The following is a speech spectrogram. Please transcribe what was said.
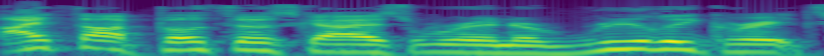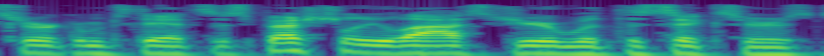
I thought both those guys were in a really great circumstance, especially last year with the Sixers.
